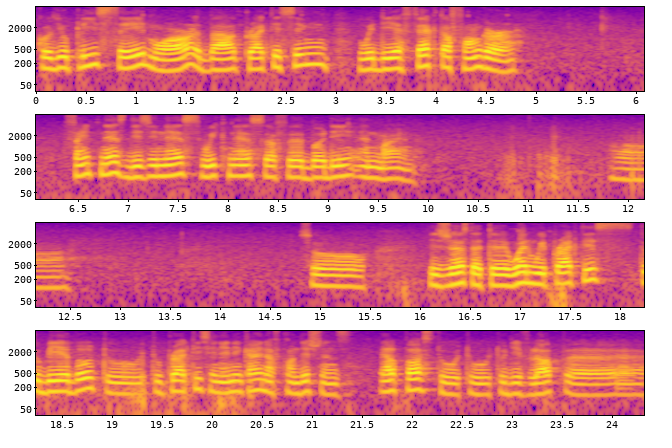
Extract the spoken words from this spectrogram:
Could you please say more about practicing with the effect of hunger, faintness, dizziness, weakness of the body and mind? Uh, so it's just that uh, when we practice, to be able to, to practice in any kind of conditions, help us to, to, to develop. Uh,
